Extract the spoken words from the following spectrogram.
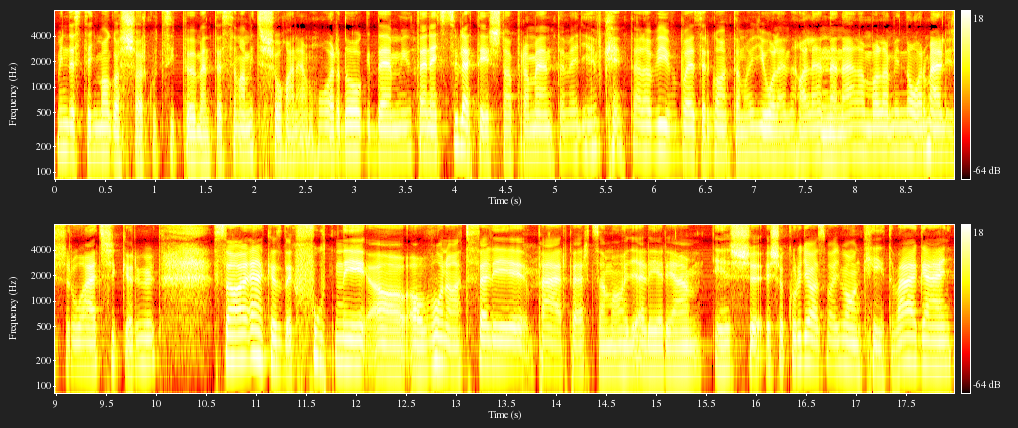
Mindezt egy magas sarkú cipőben teszem, amit soha nem hordok, de miután egy születésnapra mentem egyébként a vívba, ezért gondoltam, hogy jó lenne, ha lenne nálam valami normális ruhát sikerült. Szóval elkezdek futni a, a vonat felé pár percem, ahogy elérjem, és, és akkor ugye az, hogy van két vágány,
